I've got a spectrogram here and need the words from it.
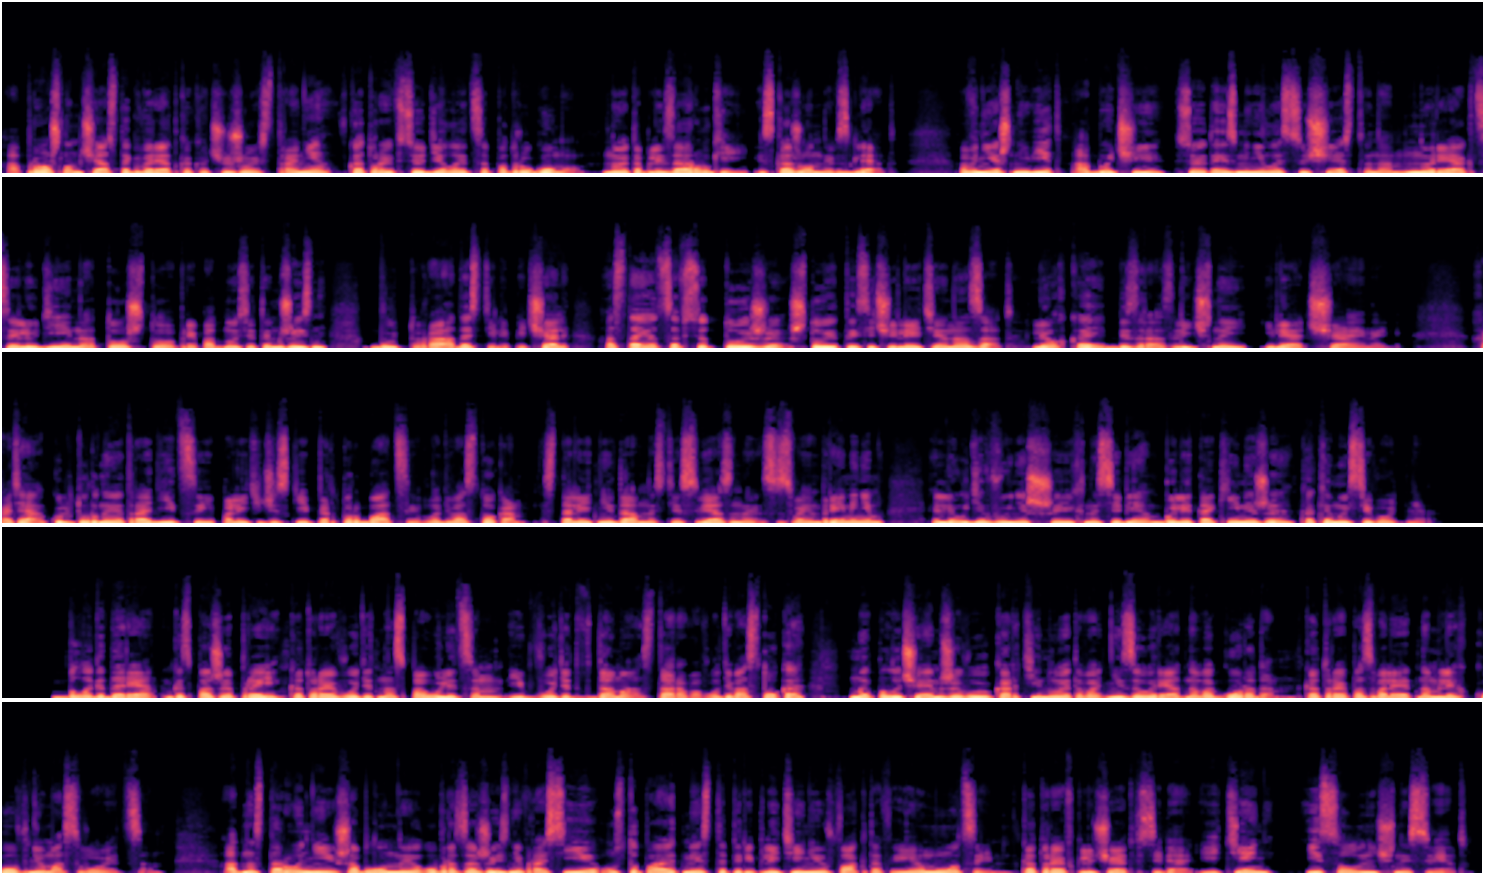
О прошлом часто говорят как о чужой стране, в которой все делается по-другому, но это близорукий, искаженный взгляд. Внешний вид, обычаи – все это изменилось существенно, но реакция людей на то, что преподносит им жизнь, будь то радость или печаль, остается все той же, что и тысячелетия назад – легкой, безразличной или отчаянной. Хотя культурные традиции и политические пертурбации Владивостока столетней давности связаны со своим временем, люди, вынесшие их на себе, были такими же, как и мы сегодня. Благодаря госпоже Прей, которая водит нас по улицам и вводит в дома старого Владивостока, мы получаем живую картину этого незаурядного города, которая позволяет нам легко в нем освоиться. Односторонние шаблонные образы жизни в России уступают место переплетению фактов и эмоций, которые включают в себя и тень, и солнечный свет.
